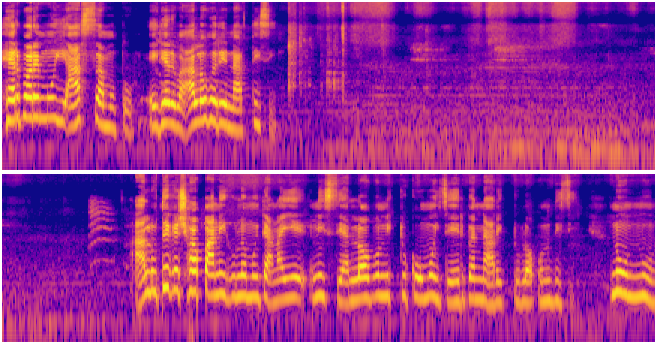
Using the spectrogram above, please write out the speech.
হের পরে মুই আসছা মতো এইটার আলো করে নাড়তিছি। আলু থেকে সব পানিগুলো মুই টানাইয়ে নিচ্ছি আর লবণ একটু কম হয়েছে এর আর একটু লবণ দিছি। নুন নুন।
